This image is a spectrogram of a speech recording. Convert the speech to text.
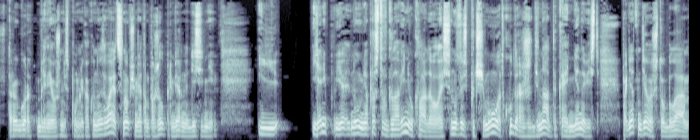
второй город, блин, я уже не вспомню, как он называется, но, в общем, я там пожил примерно 10 дней. И я не, я, ну, у меня просто в голове не укладывалось, ну, то есть, почему, откуда рождена такая ненависть. Понятное дело, что была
